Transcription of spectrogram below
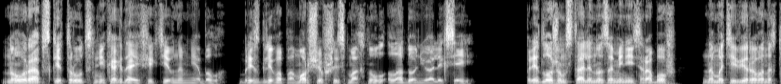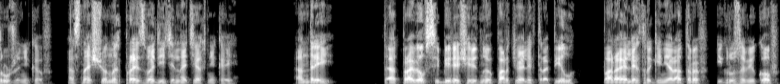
Ну, рабский труд никогда эффективным не был. Брезгливо поморщившись, махнул ладонью Алексей. Предложим Сталину заменить рабов на мотивированных тружеников, оснащенных производительной техникой. Андрей, ты отправил в Сибирь очередную партию электропил, пара электрогенераторов и грузовиков.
